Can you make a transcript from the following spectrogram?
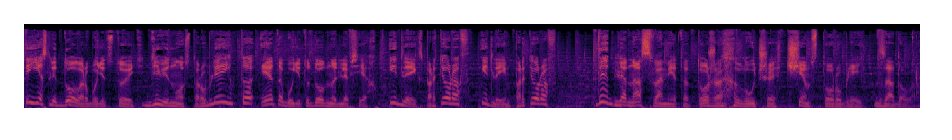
И если доллар будет стоить 90 рублей, то это будет удобно для всех. И для экспортеров, и для импортеров. Да и для нас с вами это тоже лучше, чем 100 рублей за доллар.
